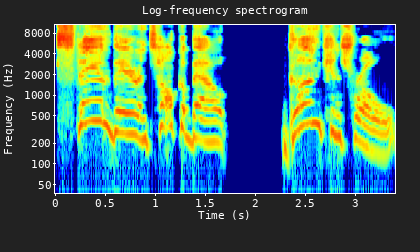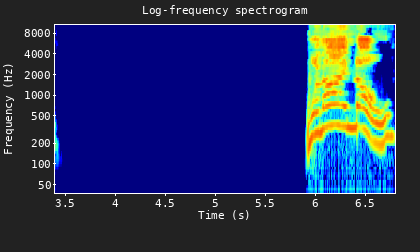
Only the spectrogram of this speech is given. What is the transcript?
stand there and talk about gun control when I know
